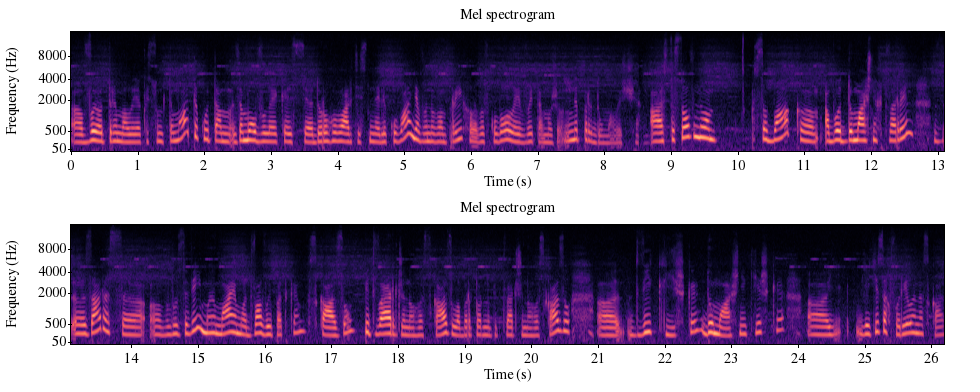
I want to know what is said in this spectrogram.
ви отримали якусь симптоматику, там замовили якесь е, дороговартісне лікування, воно вам приїхало, ви вкололи і ви там уже не придумали ще. А стосовно собак е, або домашніх тварин, е, зараз е, в Лозовій ми маємо два випадки сказу, підтвердженого сказу, лабораторно підтвердженого сказу, дві кішки, домашні кішки, які захворіли на сказ.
